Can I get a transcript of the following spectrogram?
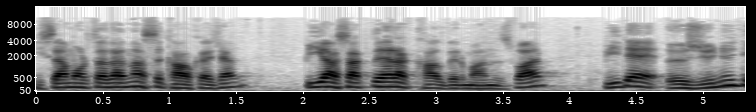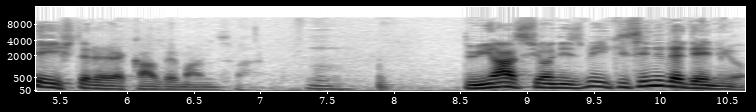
İslam ortadan nasıl kalkacak? Bir yasaklayarak kaldırmanız var. Bir de özünü değiştirerek kaldırmanız var. Dünya Siyonizmi ikisini de deniyor.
